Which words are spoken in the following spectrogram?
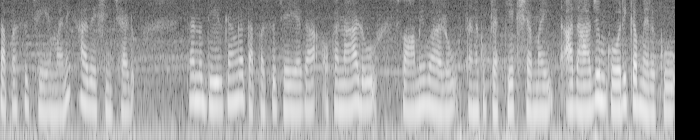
తపస్సు చేయమని ఆదేశించాడు. తను దీర్ఘంగా తపస్సు చేయగా ఒకనాడు స్వామివారు తనకు ప్రత్యక్షమై ఆ రాజు కోరిక మేరకు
